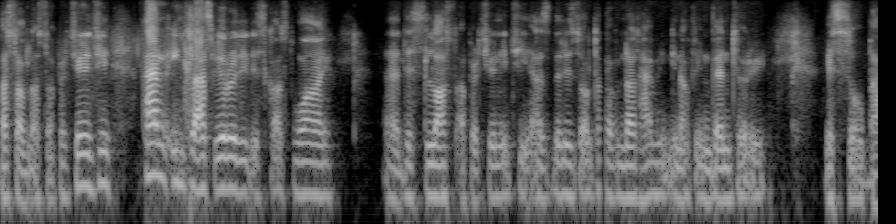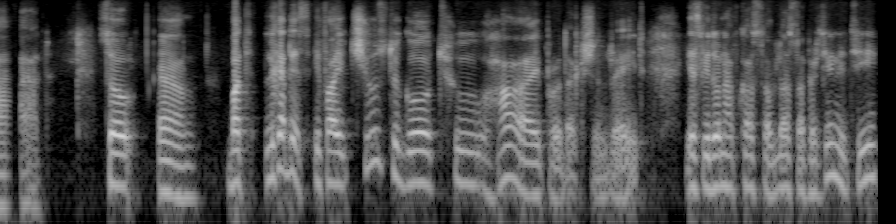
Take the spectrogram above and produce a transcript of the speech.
cost of lost opportunity. And in class, we already discussed why uh, this lost opportunity as the result of not having enough inventory is so bad. So, um, but look at this. If I choose to go to high production rate, yes, we don't have cost of lost opportunity,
